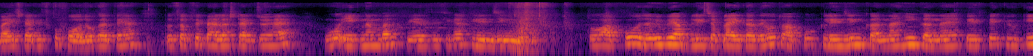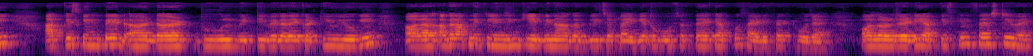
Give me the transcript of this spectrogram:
बाई स्टेप इसको फॉलो करते हैं। तो सबसे पहला स्टेप जो है, वो एक नंबर पी का क्लिनजिंग में। तो आपको जब भी आप ब्लीच अप्लाई कर रहे हो तो आपको क्लिनजिंग करना ही करना है फेस पे, क्योंकि आपकी स्किन पे डर्ट धूल, मिट्टी वगैरह इकट्ठी हुई होगी। और अगर आपने क्लिनजिंग किए बिना अगर ब्लीच अप्लाई किया तो हो सकता है कि आपको साइड इफ़ेक्ट हो जाए। और ऑलरेडी आपकी स्किन सेंसिटिव है।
